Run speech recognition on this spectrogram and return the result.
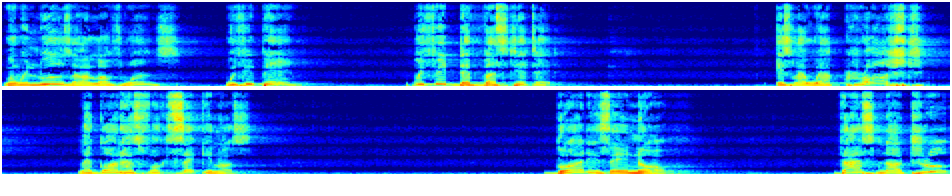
when we lose our loved ones, we feel pain. We feel devastated. It's like we are crushed like God has forsaken us. God is saying, no, that's not true.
